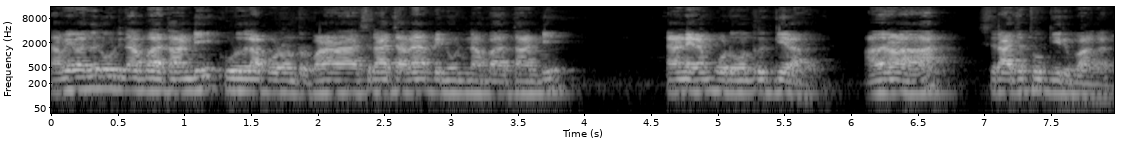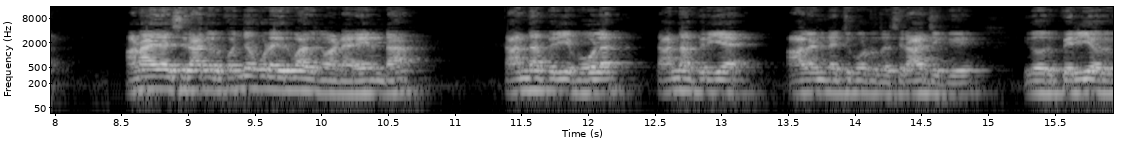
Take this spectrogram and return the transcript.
சமி வந்து நூற்றி நாற்பதை தாண்டி கூடுதலாக போடுவோம் இருப்பான். சிராஜால அப்படி நூற்றி நாற்பதை தாண்டி கன நேரம் போடுவோன்ட்டு இருக்கிறார் அதனால தான் சிராஜை தூக்கியிருப்பாங்க. ஆனால் இதை சிராஜ் ஒரு கொஞ்சம் கூட எதிர்பார்த்துக்க மாட்டார். ஏன்டா தான் தான் பெரிய போலர் தான் தான் பெரிய ஆளுன்னு நினச்சி கொண்டிருந்த சிராஜுக்கு இது ஒரு பெரிய ஒரு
